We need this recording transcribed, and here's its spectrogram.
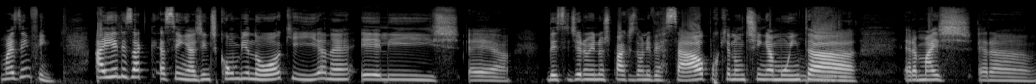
Mas enfim. Aí eles, assim, a gente combinou que ia, né? Eles é, decidiram ir nos parques da Universal, porque não tinha muita. Era mais. Era.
